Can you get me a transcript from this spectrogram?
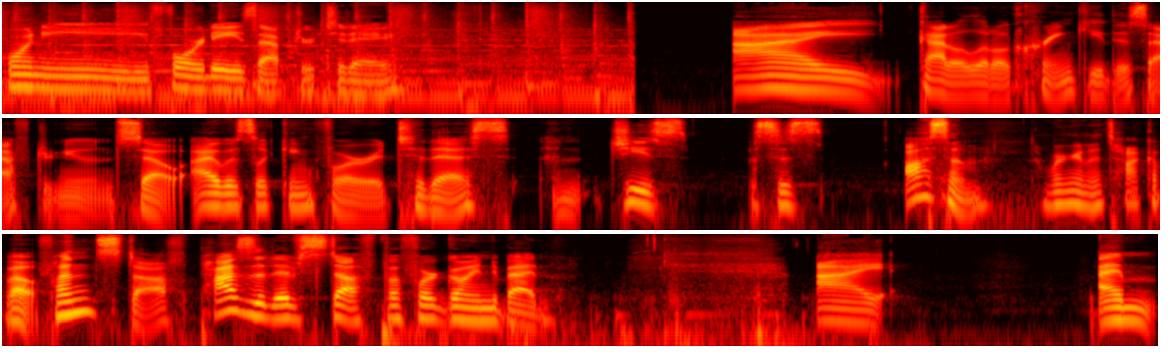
24 days after today. I got a little cranky this afternoon, so I was looking forward to this. And geez, this is awesome. We're going to talk about fun stuff, positive stuff before going to bed. I I'm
